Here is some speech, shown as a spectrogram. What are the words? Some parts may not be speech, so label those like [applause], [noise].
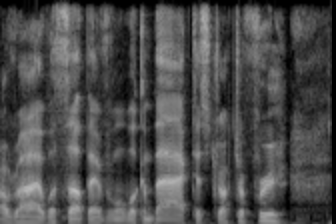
All right, what's up, everyone? Welcome back to Structure Free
